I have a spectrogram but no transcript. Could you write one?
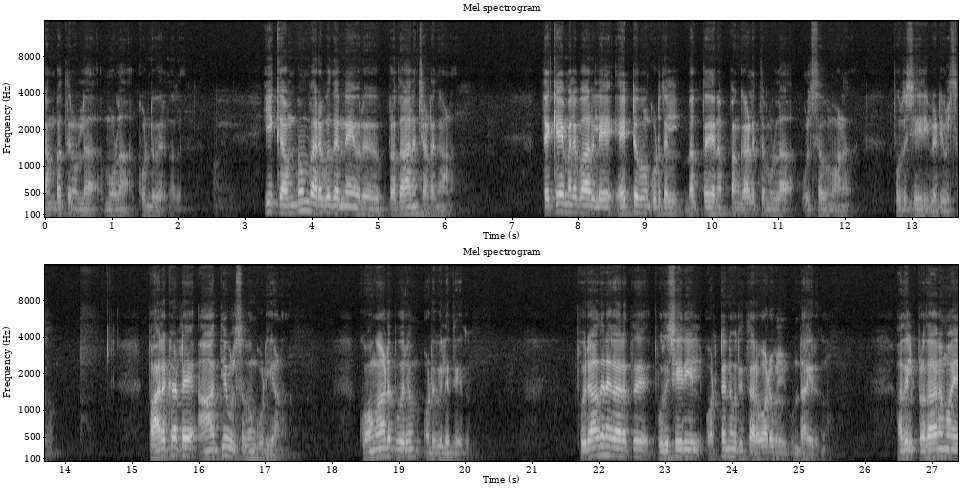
കമ്പത്തിനുള്ള മുള കൊണ്ടുവരുന്നത്. ഈ കമ്പം വരവ് തന്നെ ഒരു പ്രധാന ചടങ്ങാണ്. തെക്കേ മലബാറിലെ ഏറ്റവും കൂടുതൽ ഭക്തജന പങ്കാളിത്തമുള്ള ഉത്സവമാണ് പുതുശ്ശേരി വെടിയുത്സവം. പാലക്കാട്ടെ ആദ്യ ഉത്സവം കൂടിയാണ്. കോങ്ങാട് പൂരം ഒടുവിലെത്തിയത്. പുരാതന കാലത്ത് പുതുശ്ശേരിയിൽ ഒട്ടനവധി തറവാടുകൾ ഉണ്ടായിരുന്നു. അതിൽ പ്രധാനമായ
